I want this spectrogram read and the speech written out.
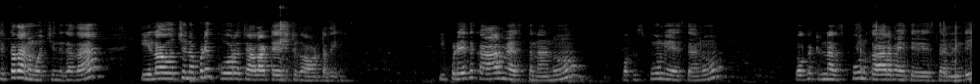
చిక్కదనం వచ్చింది కదా. ఇలా వచ్చినప్పుడే కూర చాలా టేస్ట్గా ఉంటుంది. ఇప్పుడైతే కారం వేస్తున్నాను. ఒక స్పూన్ వేసాను. ఒకటిన్నర స్పూన్ కారం అయితే వేసానండి.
